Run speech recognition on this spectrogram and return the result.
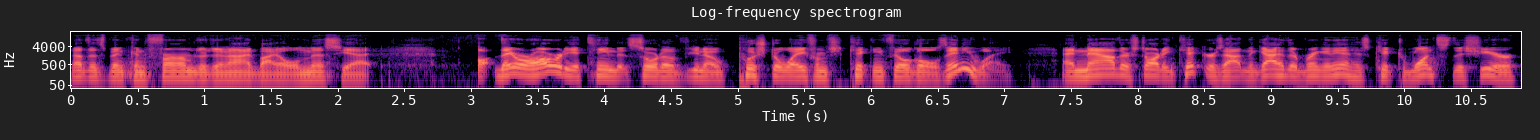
Nothing's been confirmed or denied by Ole Miss yet. Uh, They were already a team that sort of, you know, pushed away from kicking field goals anyway. And now they're starting kickers out, and the guy who they're bringing in has kicked once this year,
